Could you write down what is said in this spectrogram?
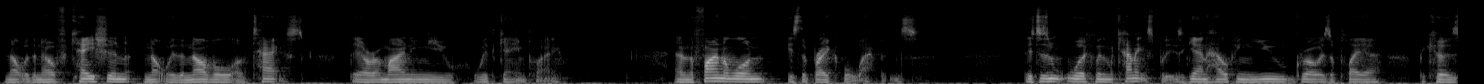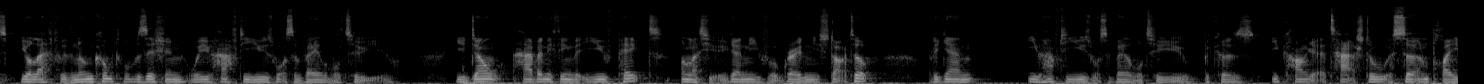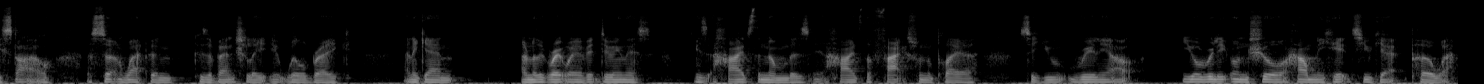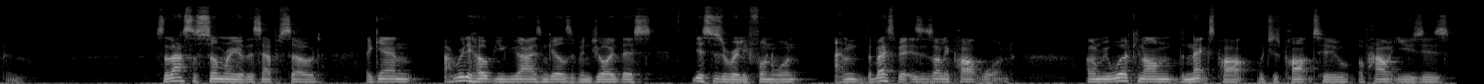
not with a notification, not with a novel of text. They are reminding you with gameplay. And the final one is the breakable weapons. This doesn't work with mechanics, but it's again helping you grow as a player because you're left with an uncomfortable position where you have to use what's available to you. You don't have anything that you've picked unless you again you've upgraded and you stocked up. But again, you have to use what's available to you because you can't get attached to a certain play style, a certain weapon, because eventually it will break. And again, another great way of it doing this is it hides the numbers, it hides the facts from the player, so you really are you're really unsure how many hits you get per weapon. So that's the summary of this episode. Again, I really hope you guys and girls have enjoyed this. This is a really fun one, and the best bit is it's only part one. I'm going to be working on the next part, which is part two of how it uses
